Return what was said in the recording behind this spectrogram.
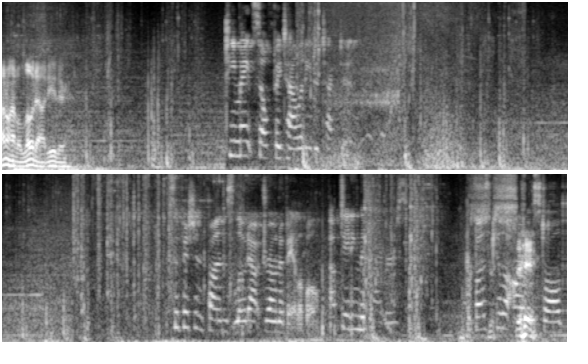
I don't have a loadout either. Teammate self-fatality detected. Sufficient funds, loadout drone available. Updating the drivers. The Buzzkiller arm Sick. installed.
